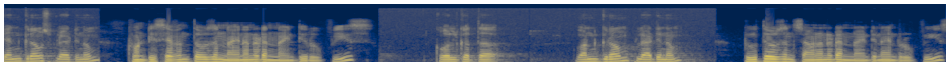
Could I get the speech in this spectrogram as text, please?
10 grams platinum. 27990 rupees. Kolkata. 1 gram platinum. 2799 rupees.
